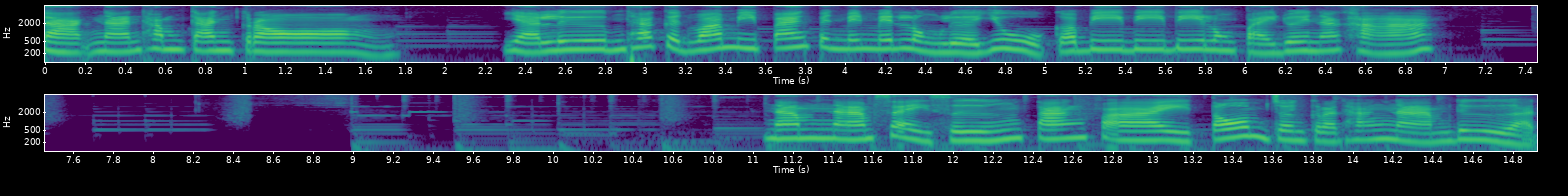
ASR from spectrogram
จากนั้นทำการกรอง อย่าลืมถ้าเกิดว่ามีแป้งเป็นเม็ดๆหลงเหลืออยู่ ก็บีบีบีลงไปด้วยนะคะ นำน้ำใส่ซึ้ง ตั้งไฟ ต้มจนกระทั่งน้ำเดือด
